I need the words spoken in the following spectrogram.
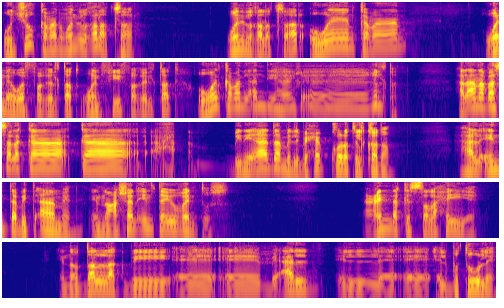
ونشوف كمان وين الغلط صار. وين الغلط صار وين كمان وين وفا غلطت وين فيفا غلطت وين كمان الأندية هاي آه، غلطت. هلا أنا بسألك ك ك بني آدم اللي بيحب كرة القدم. هل انت بتآمن انه عشان انت يوفنتوس عندك الصلاحية انه تضلك آه، آه، بقلب آه، البطولة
